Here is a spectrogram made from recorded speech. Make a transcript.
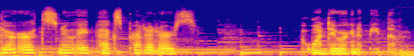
They're Earth's new apex predators. But one day we're gonna beat them.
